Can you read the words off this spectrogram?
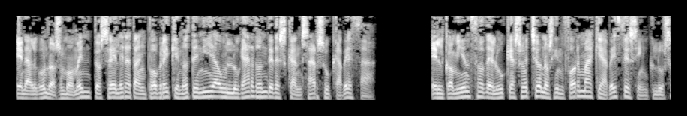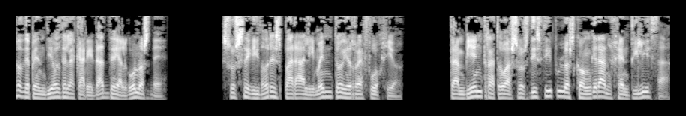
En algunos momentos él era tan pobre que no tenía un lugar donde descansar su cabeza. El comienzo de Lucas 8 nos informa que a veces incluso dependió de la caridad de algunos de sus seguidores para alimento y refugio. También trató a sus discípulos con gran gentiliza.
